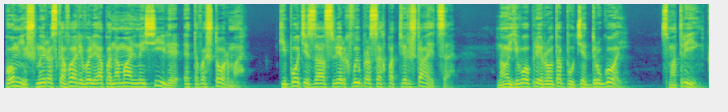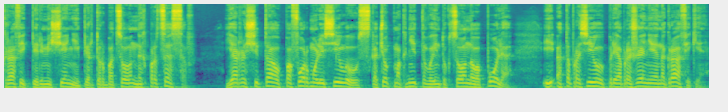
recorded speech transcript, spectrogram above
Помнишь, мы разговаривали об аномальной силе этого шторма? Гипотеза о сверхвыбросах подтверждается. Но его природа будет другой. Смотри, график перемещений пертурбационных процессов. Я рассчитал по формуле силу скачок магнитного индукционного поля и отобразил преображение на графике.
